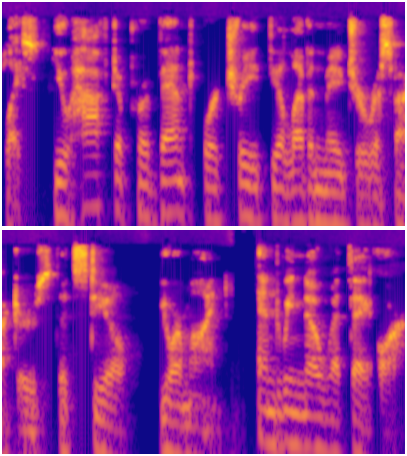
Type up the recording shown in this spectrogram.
place, you have to prevent or treat the 11 major risk factors that steal your mind. And we know what they are.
